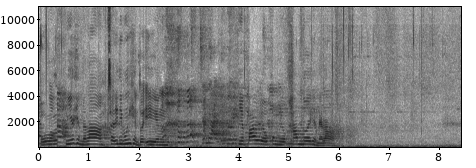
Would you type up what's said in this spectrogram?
โอ้เนี่ยเห็นไหมล่ะใช้ดีเพิ่งเห็นตัวเอง ฉันถ่ายรูปไปเนี่ยป้ายเวลคงเวข้ามด้วยเห็นไหมล่ะ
